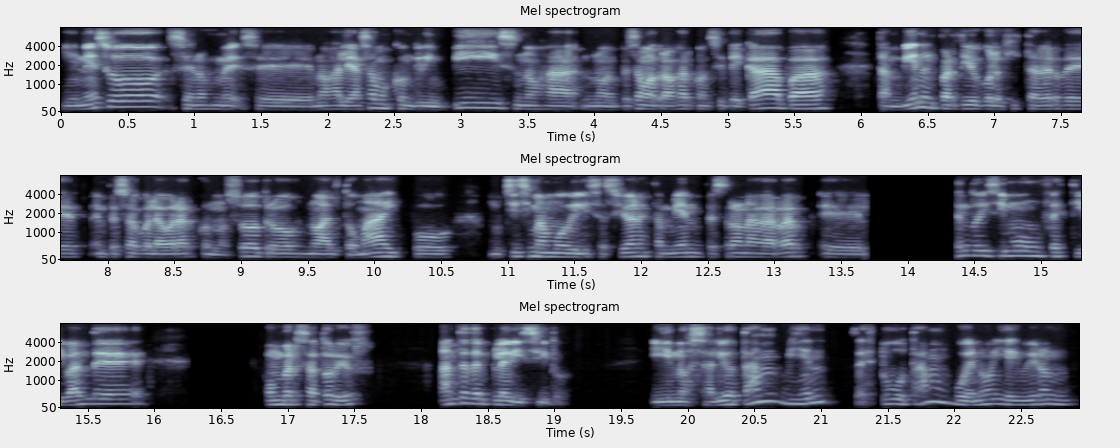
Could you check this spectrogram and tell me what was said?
y en eso se nos, nos alianzamos con Greenpeace, nos, nos empezamos a trabajar con Siete Capas, también el Partido Ecologista Verde empezó a colaborar con nosotros, No Alto Maipo, muchísimas movilizaciones también empezaron a agarrar. Eh, hicimos un festival de conversatorios antes del plebiscito. Y nos salió tan bien, estuvo tan bueno y ahí hubieron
